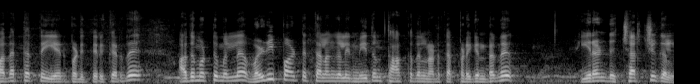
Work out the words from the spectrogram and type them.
பதட்டத்தை ஏற்படுத்தியிருக்கிறது. அது மட்டுமில்ல வழிபாட்டு தலங்களின் மீதும் தாக்குதல் நடத்தப்படுகின்றது. இரண்டு சர்ச்சுகள்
